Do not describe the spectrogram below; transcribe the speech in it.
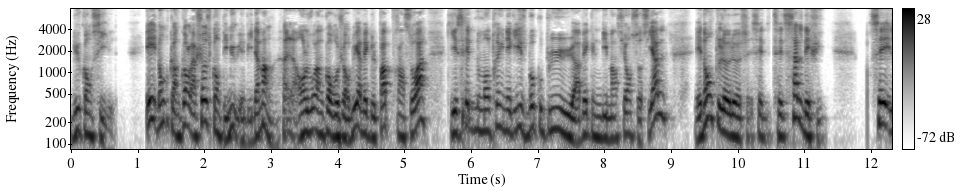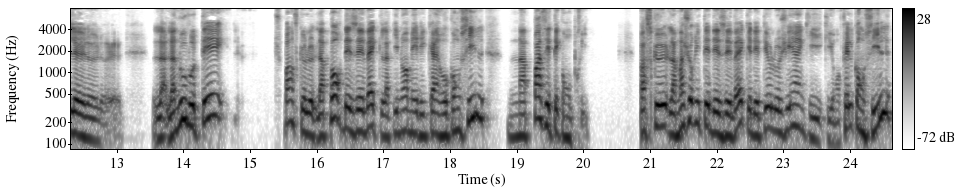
du Concile. Et donc, encore, la chose continue, évidemment. On le voit encore aujourd'hui avec le pape François, qui essaie de nous montrer une Église beaucoup plus avec une dimension sociale. Et donc, c'est ça le défi. C'est la, nouveauté. Je pense que l'apport des évêques latino-américains au Concile n'a pas été compris. Parce que la majorité des évêques et des théologiens qui, ont fait le Concile,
